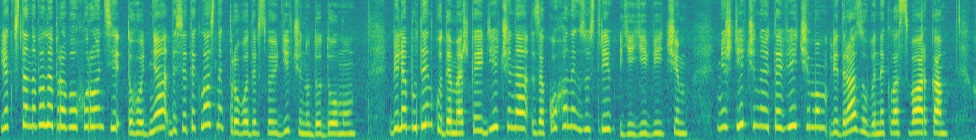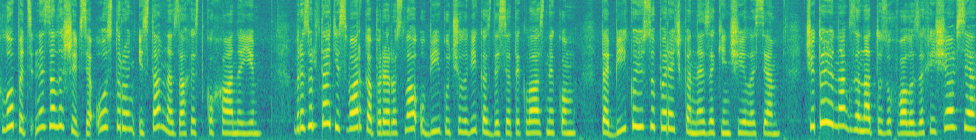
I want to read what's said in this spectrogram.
Як встановили правоохоронці, того дня десятикласник проводив свою дівчину додому. Біля будинку, де мешкає дівчина, закоханих зустрів її відчим. Між дівчиною та відчимом відразу виникла сварка. Хлопець не залишився осторонь і став на захист коханої. В результаті сварка переросла у бійку чоловіка з десятикласником. Та бійкою суперечка не закінчилася. Чи то юнак занадто зухвало захищався,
